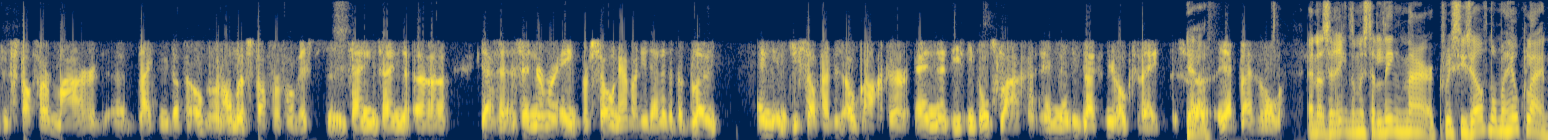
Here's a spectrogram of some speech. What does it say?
de staffer, maar het blijkt nu dat er ook nog een andere staffer van wist. Zijn, zijn ja, zijn nummer één persoon hè, waar die hele tijd bleunt. En in die stad hij dus ook achter. En uh, die is niet ontslagen. En uh, die blijft nu ook te weten. Dus ja. Uh, ja, blijft rollen. En dan zeg ik, dan is de link naar Christy zelf nog maar heel klein.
